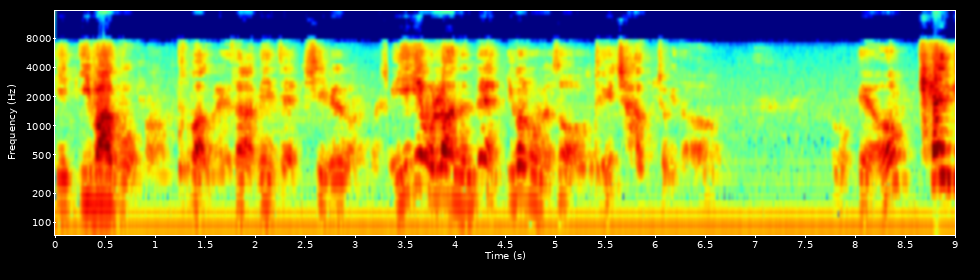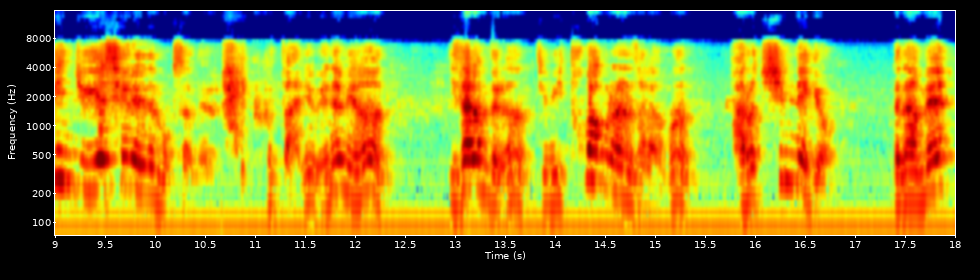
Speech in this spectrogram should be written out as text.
이 이바구, 어, 투바구 이 사람이 이제 시비를 거는 거죠. 이게 올라왔는데 이걸 보면서 어, 되게 자극적이다. 볼게요. 켈빈주의에 세뇌된 목사들. 아이 그것도 아니에요. 왜냐면 이 사람들은 지금 이 토바구라는 사람은 바로 침례교, 그 다음에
